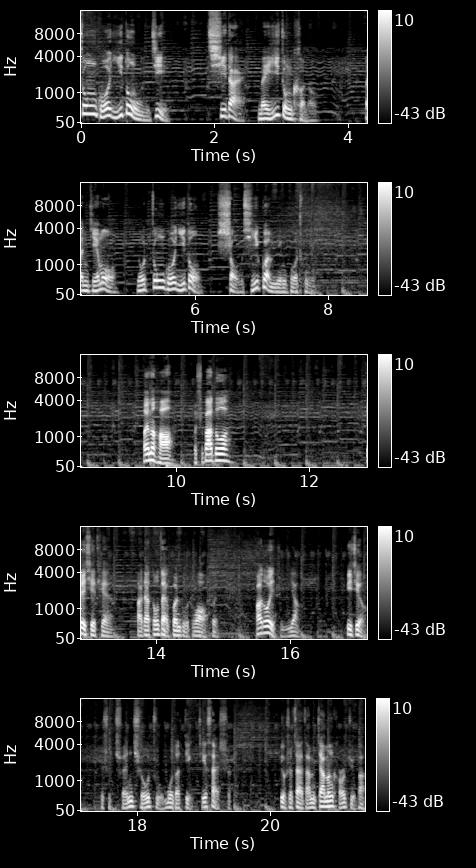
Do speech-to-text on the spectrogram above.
中国移动五 G，期待每一种可能。本节目由中国移动首席冠名播出。朋友们好，我是巴多。这些天大家都在关注冬奥会，巴多也是一样。毕竟这是全球瞩目的顶级赛事，又是在咱们家门口举办，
